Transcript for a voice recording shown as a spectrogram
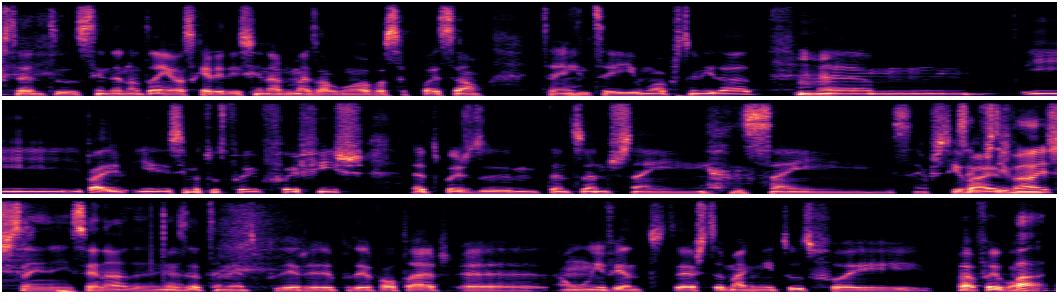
portanto, se ainda não têm, ou se querem adicionar mais algum à vossa coleção, têm, têm aí uma oportunidade. Uhum. Um, e, pá, e acima de tudo foi, foi fixe, eh, depois de tantos anos sem, sem, sem festivais. Sem é? festivais, sem, sem nada. É. Exatamente, poder, poder voltar uh, a um evento desta magnitude foi, pá, foi bom. Pá,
